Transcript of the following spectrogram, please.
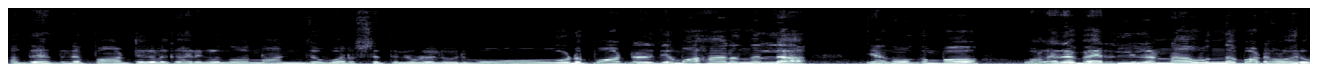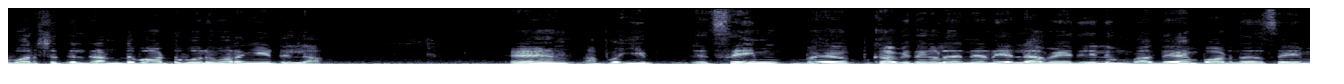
അദ്ദേഹത്തിന്റെ പാട്ടുകൾ കാര്യങ്ങൾ എന്ന് പറഞ്ഞാൽ അഞ്ച് വർഷത്തിനുള്ളിൽ ഒരുപാട് പാട്ട് എഴുതിയ മഹാനൊന്നല്ല. ഞാൻ നോക്കുമ്പോൾ വളരെ വിരലിലെണ്ണാവുന്ന പാട്ടുകൾ. ഒരു വർഷത്തിൽ രണ്ട് പാട്ട് പോലും ഇറങ്ങിയിട്ടില്ല. ഏഹ് അപ്പൊ ഈ സെയിം കവിതകൾ തന്നെയാണ് എല്ലാ വേദിയിലും അദ്ദേഹം പാടുന്നത് സെയിം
